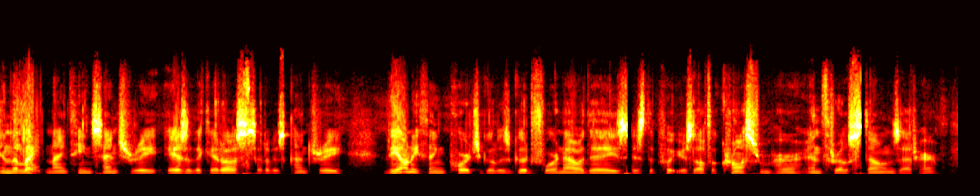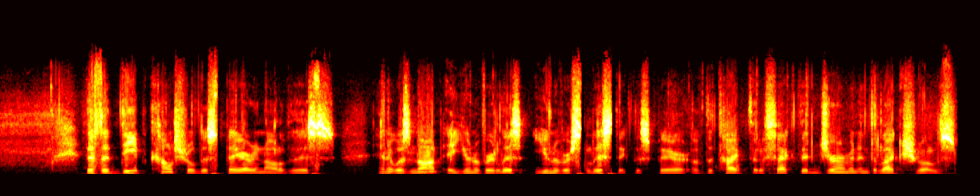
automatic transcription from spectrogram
In the late 19th century, Eça de Queiroz said of his country, the only thing Portugal is good for nowadays is to put yourself across from her and throw stones at her. There's a deep cultural despair in all of this, and it was not a universalistic despair of the type that affected German intellectuals.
